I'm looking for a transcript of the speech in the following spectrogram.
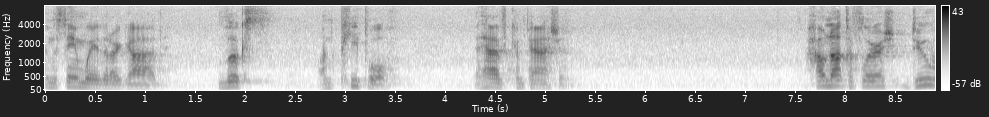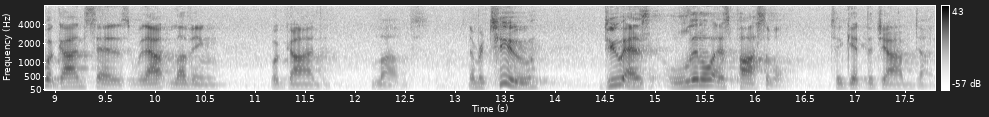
in the same way that our God looks on people and have compassion. How not to flourish? Do what God says without loving what God loves. Number two, do as little as possible to get the job done.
